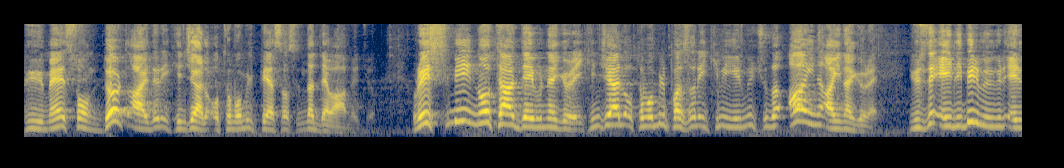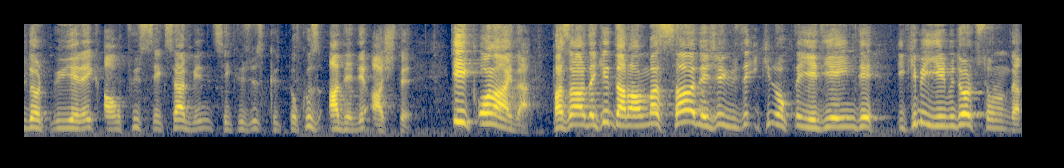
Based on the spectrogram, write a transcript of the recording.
büyüme son 4 aydır ikinci el otomobil piyasasında devam ediyor. Resmi noter devrine göre ikinci el otomobil pazarı 2023 yılı aynı ayına göre %51,54 büyüyerek 680.849 adedi aştı. İlk 10 ayda pazardaki daralma sadece %2.7'ye indi. 2024 sonunda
